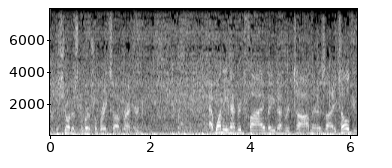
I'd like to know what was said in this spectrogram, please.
with the shortest commercial breaks on record. At 1-800-5800-TOM, as I told you,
